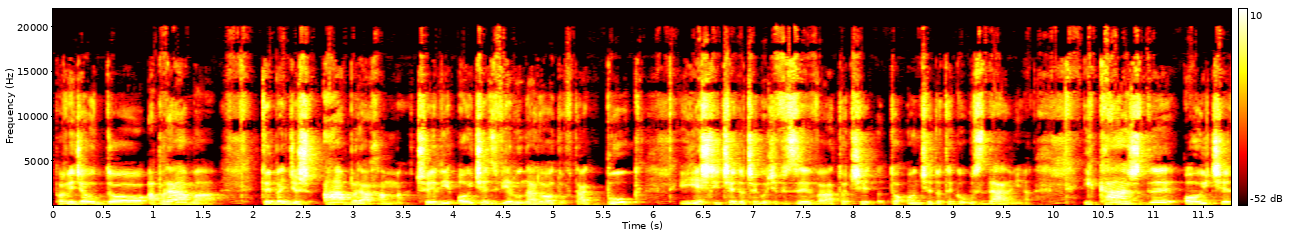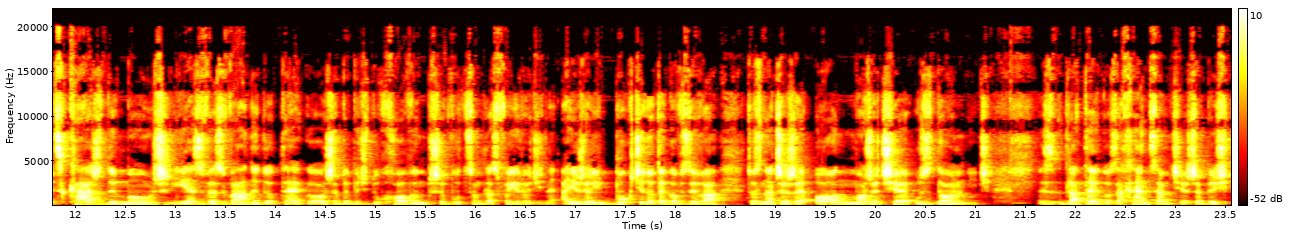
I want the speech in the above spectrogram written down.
Powiedział do Abrama, ty będziesz Abraham, czyli ojciec wielu narodów, tak? Bóg jeśli cię do czegoś wzywa, to, cię, to on cię do tego uzdalnia. I każdy ojciec, każdy mąż jest wezwany do tego, żeby być duchowym przywódcą dla swojej rodziny. A jeżeli Bóg cię do tego wzywa, to znaczy, że on może cię uzdolnić. Dlatego zachęcam Cię, żebyś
